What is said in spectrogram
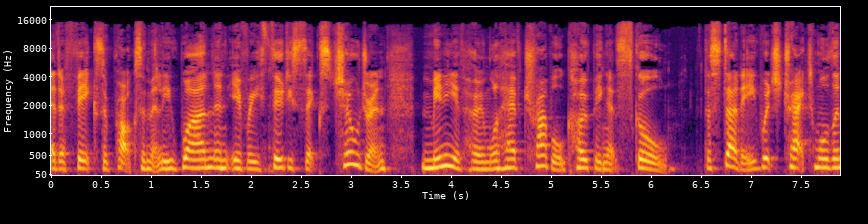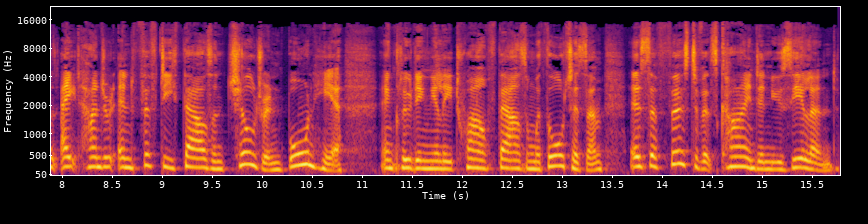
It affects approximately one in every 36 children, many of whom will have trouble coping at school. The study, which tracked more than 850,000 children born here, including nearly 12,000 with autism, is the first of its kind in New Zealand.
